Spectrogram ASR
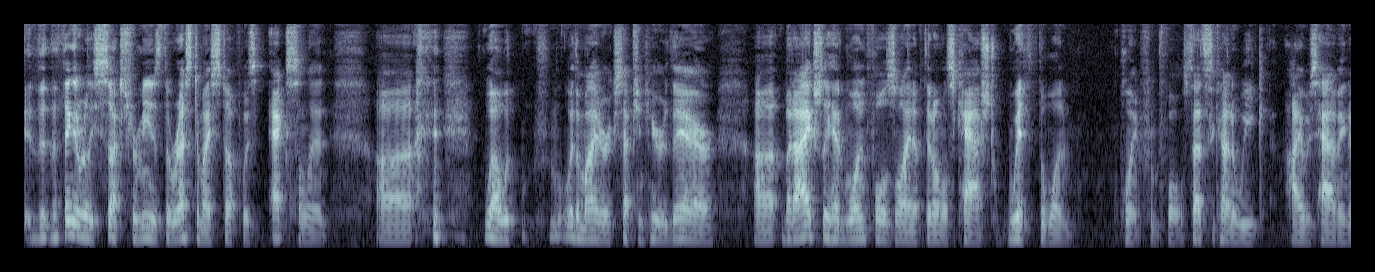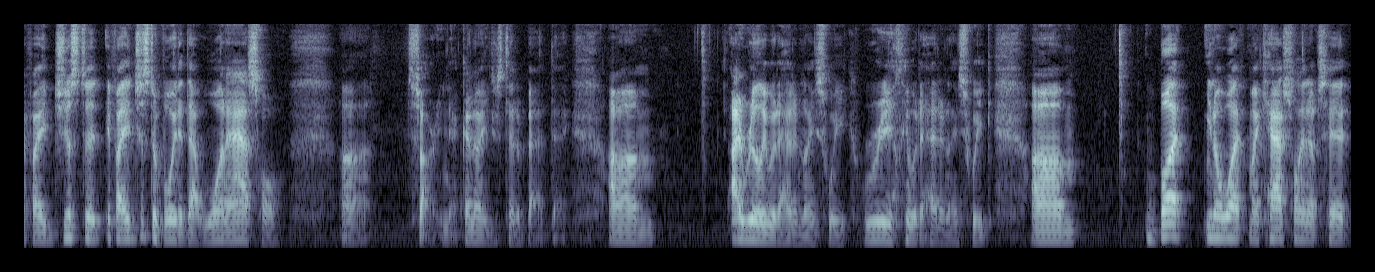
The, the thing that really sucks for me is the rest of my stuff was excellent. Uh, well, with, with a minor exception here or there. Uh, but I actually had one Foles lineup that almost cashed with the one point from Foles. That's the kind of week I was having. If I just if I had just avoided that one asshole, uh, sorry Nick, I know you just had a bad day. Um, I really would have had a nice week. Really would have had a nice week. Um, but you know what? My cash lineups hit.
